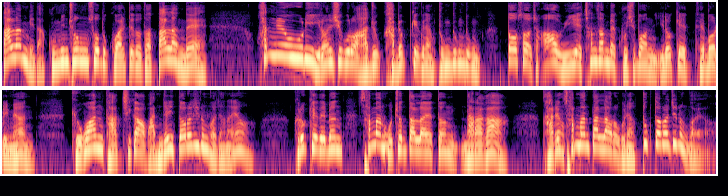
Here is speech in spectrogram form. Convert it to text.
달러입니다. 국민총소득 구할 때도 다 달러인데 환율이 이런 식으로 아주 가볍게 그냥 둥둥둥 떠서 저 위에 1390원 이렇게 돼버리면 교환 가치가 완전히 떨어지는 거잖아요. 그렇게 되면 3만 5천 달러였던 나라가 가령 3만 달러로 그냥 뚝 떨어지는 거예요.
